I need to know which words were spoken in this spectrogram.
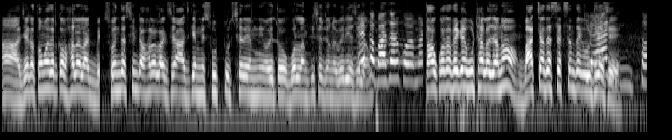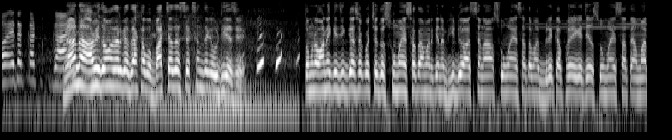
হ্যাঁ যেটা তোমাদেরকেও ভালো লাগবে সন্ধ্যা সিনটা ভালো লাগছে আজকে এমনি শুট টুট ছেড়ে এমনি হয়তো বললাম কিসের জন্য এই বেরিয়েছিলাম এটা বাজার করে মানে তাও কোথা থেকে উঠালো জানো? বাচ্চাদের সেকশন থেকে উঠিয়েছে। এটা কাট না না আমি তোমাদেরকে দেখাবো। বাচ্চাদের সেকশন থেকে উঠিয়েছে। তোমরা অনেকে জিজ্ঞাসা করছ তো সুমাইয়ের সাথে আমার কেন ভিডিও আসছে না? সুমাইয়ের সাথে আমার ব্রেকআপ হয়ে গেছে সুমাইয়ের সাথে আমার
